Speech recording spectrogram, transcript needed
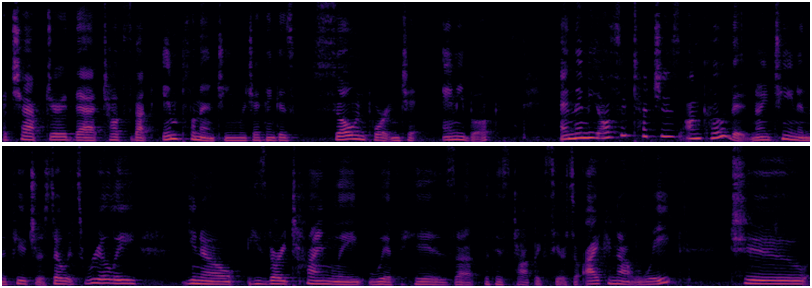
a chapter that talks about implementing, which I think is so important to any book. And then he also touches on COVID 19 in the future. So it's really, you know, he's very timely with his uh, with his topics here. So I cannot wait to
